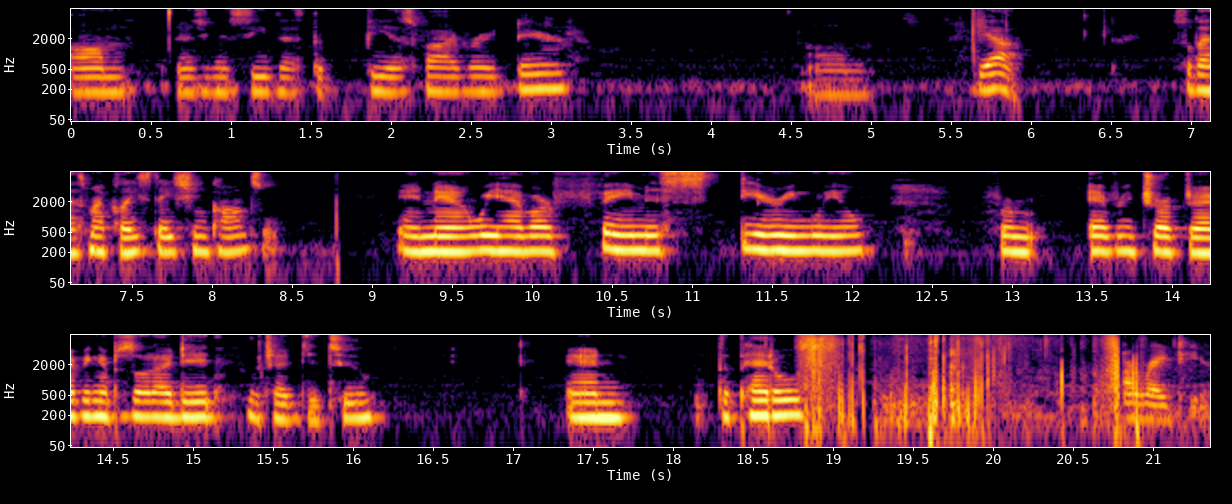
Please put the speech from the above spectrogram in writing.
Um, as you can see, that's the PS5 right there. Um, yeah. So that's my PlayStation console. And now we have our famous steering wheel from every truck driving episode I did, which I did too. And the pedals are right here.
